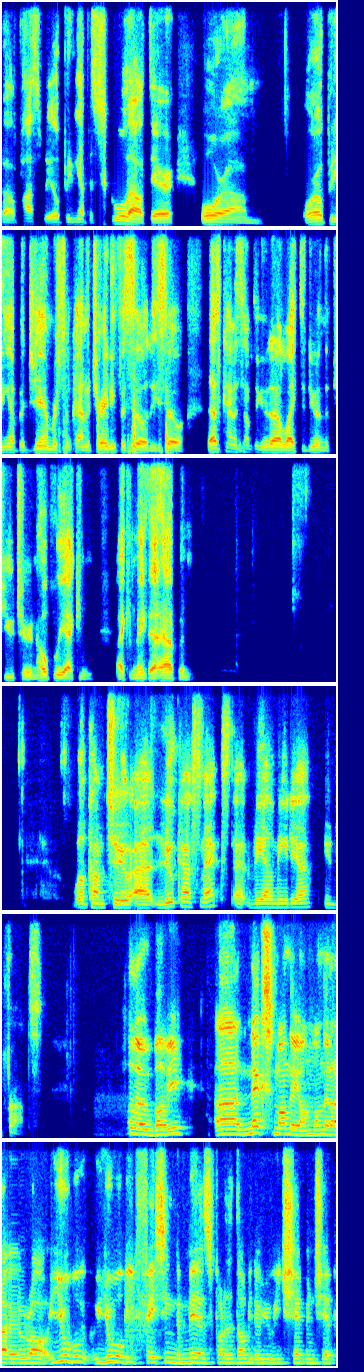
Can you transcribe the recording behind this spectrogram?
about possibly opening up a school out there, or um, or opening up a gym or some kind of training facility. So that's kind of something that I'd like to do in the future, and hopefully I can I can make that happen. We'll come to uh, Lucas next at VL Media in France. Hello, Bobby. Uh, next Monday on Monday Night Raw, you will you will be facing The Miz for the WWE Championship.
